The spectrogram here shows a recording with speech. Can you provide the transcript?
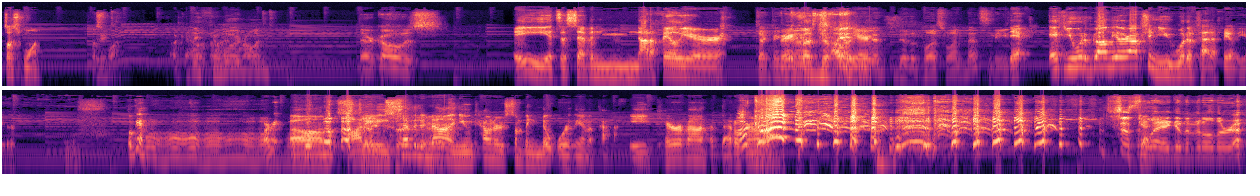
Plus one. Plus one. Okay, I'll go ahead and roll it. There goes. Hey, it's a seven, not a failure. Technically, Very close to a failure. Oh, you did do the plus one. That's neat. Yeah, if you would have gone the other option, you would have had a failure. Okay. All All right. Um, on a seven to nine, you encounter something noteworthy on the path: a caravan, a A battleground. gun! it's just Okay. laying in the middle of the road.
